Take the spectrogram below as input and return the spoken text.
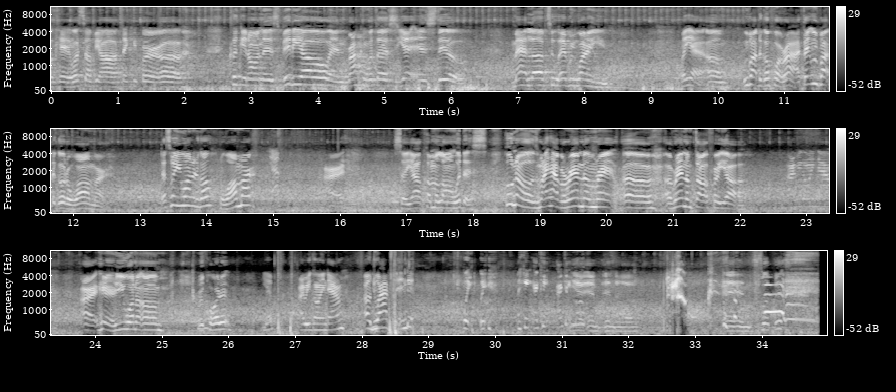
Okay, what's up, y'all? Thank you for uh, clicking on this video and rocking with us yet and still. Mad love to every one of you. But yeah, um, we about to go for a ride. I think we about to go to Walmart. That's where you wanted to go? To Walmart? Yep. All right. So y'all come along with us. Who knows? Might have a random rant, uh, a random thought for y'all. Are we going down? All right, here. You wanna um record it? Yep. Are we going down? Oh, do I have to end it? Wait, wait. I can't. I can't. I can't. Yeah, and and uh and flip it.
